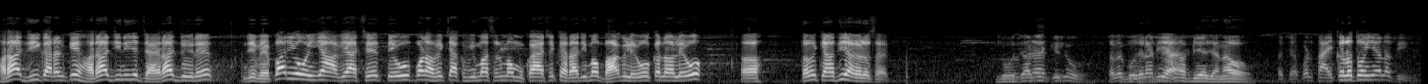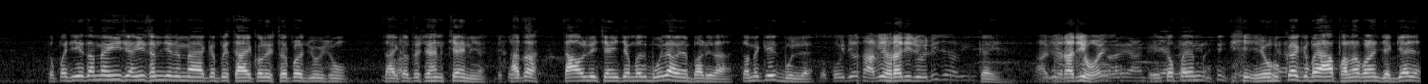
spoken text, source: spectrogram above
હરાજી, કારણ કે હરાજીની જે જાહેરાત જોઈને જે વેપારીઓ અહીંયા આવ્યા છે તેઓ પણ હવે ક્યાંક વિમાસણમાં મુકાયા છે કે હરાજીમાં ભાગ લેવો કે ન લેવો? તમે ક્યાંથી આવેલો સાહેબ? ગુજરાતી તમે ગુજરાતી બે જણા અચ્છા પણ સાયકલો તો અહીંયા નથી. તો પછી એ તમે અહીં અહીં સમજીને મેં કે ભાઈ સાયકલ સ્થળ પર જોઈશું. સાયકલ તો છે ને- છે નહીં. આ તો સાવલી છે અહીં છે બધું બોલ્યા ભરેલા તમે કેવી જ બોલ્યા? કોઈ દિવસ આવી હરાજી જોયેલી છે કઈ હરાજી હોય? એ તો પછી એવું કહે કે ભાઈ આ ફલા ફલા જગ્યાએ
